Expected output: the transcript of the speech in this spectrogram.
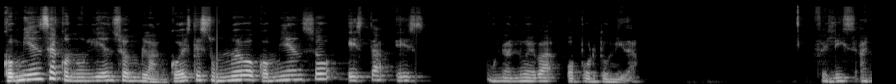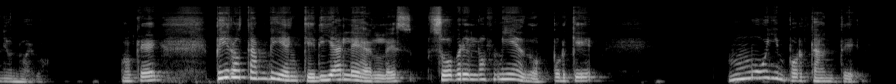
Comienza con un lienzo en blanco. Este es un nuevo comienzo, esta es una nueva oportunidad. Feliz año nuevo. ¿Ok? Pero también quería leerles sobre los miedos, porque muy importante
